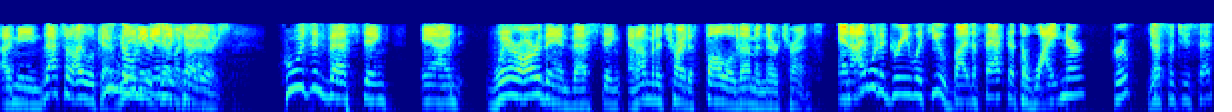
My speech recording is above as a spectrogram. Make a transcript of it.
I mean, that's what I look at. You know Leading indicators. Who's investing and where are they investing? And I'm going to try to follow them and their trends. And I would agree with you by the fact that the Weidner group, Yep. that's what you said,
